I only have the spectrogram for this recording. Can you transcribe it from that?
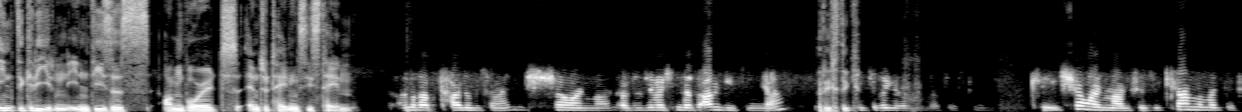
integrieren in dieses Onboard Entertaining System. Andere Abteilung sein. Ich schaue einmal. Also Sie möchten das anbieten, ja? Richtig. Ich Okay, ich schaue einmal für Sie. Kleinen Moment, bitte,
